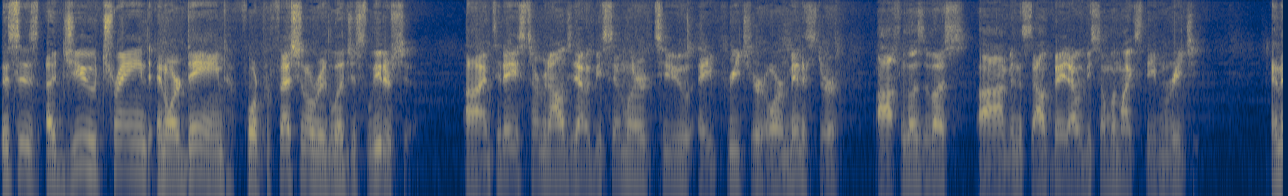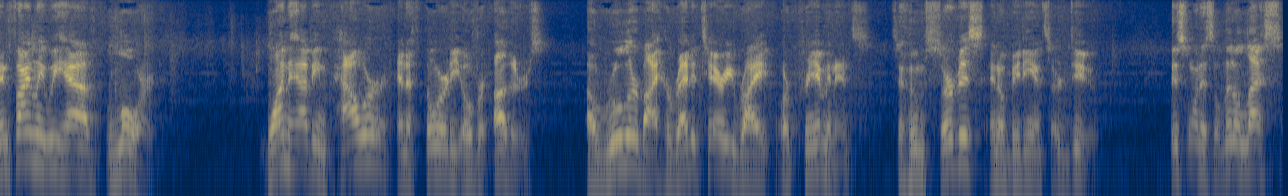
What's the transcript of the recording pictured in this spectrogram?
this is a Jew trained and ordained for professional religious leadership. Uh, in today's terminology, that would be similar to a preacher or a minister. Uh, for those of us um, in the South Bay, that would be someone like Steve Marici. And then finally, we have Lord, one having power and authority over others, a ruler by hereditary right or preeminence, to whom service and obedience are due. This one is a little less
